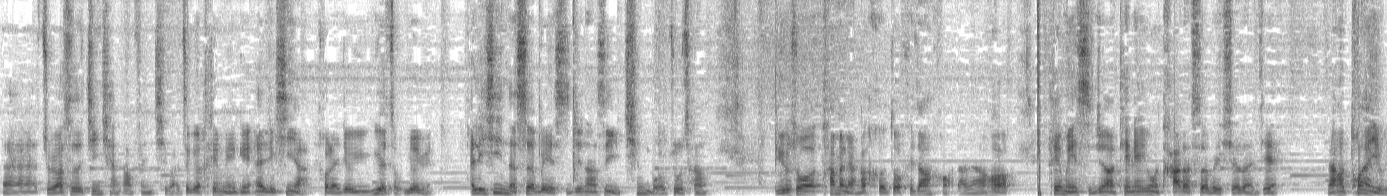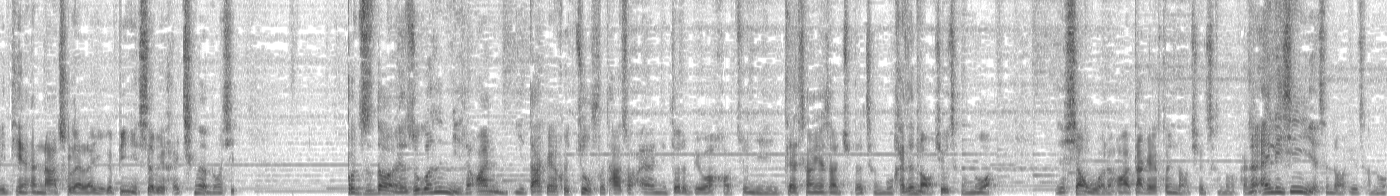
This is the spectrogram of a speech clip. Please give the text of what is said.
呃，主要是金钱上分歧吧。这个黑莓跟爱立信啊，后来就越走越远。爱立信的设备实际上是以轻薄著称，比如说他们两个合作非常好的，然后黑莓实际上天天用他的设备写软件，然后突然有一天他拿出来了一个比你设备还轻的东西，不知道如果是你的话，你大概会祝福他说：“哎呀，你做的比我好，祝你在商业上取得成功。”还是恼羞成怒？你像我的话，大概会恼羞成怒。反正爱立信也是恼羞成怒，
